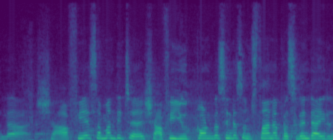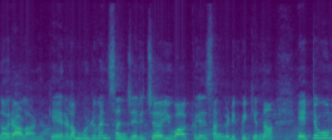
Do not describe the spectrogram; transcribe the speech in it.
അല്ല ഷാഫിയെ സംബന്ധിച്ച് ഷാഫി യൂത്ത് കോൺഗ്രസിന്റെ സംസ്ഥാന പ്രസിഡന്റ് ആയിരുന്ന ഒരാളാണ്. കേരളം മുഴുവൻ സഞ്ചരിച്ച് യുവാക്കളെ സംഘടിപ്പിക്കുന്ന ഏറ്റവും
